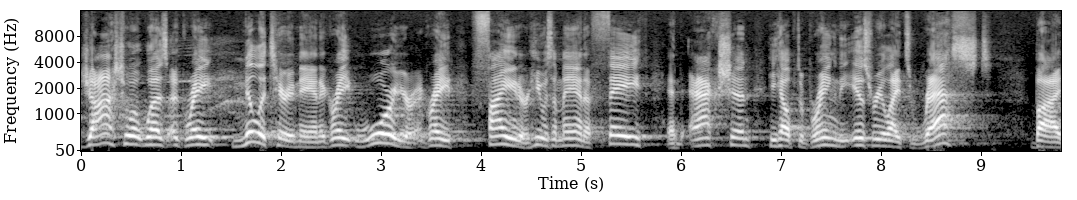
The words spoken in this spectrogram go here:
Joshua was a great military man, a great warrior, a great fighter. He was a man of faith and action. He helped to bring the Israelites rest by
